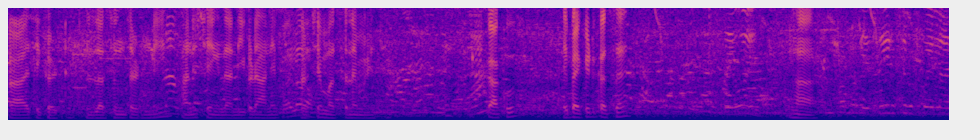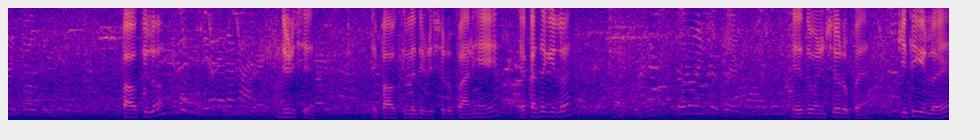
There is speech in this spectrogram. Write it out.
काळा तिखट लसूण चटणी आणि शेंगदाणे. इकडे अनेक प्रकारचे मसाले मिळतील. काकू हे पॅकेट कसं आहे? हां. पाव किलो? पाव किलो दीडशे. हे पाव किलो दीडशे रुपये. आणि हे कसं किलो आहे? हे दोनशे रुपये. किती किलो आहे?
